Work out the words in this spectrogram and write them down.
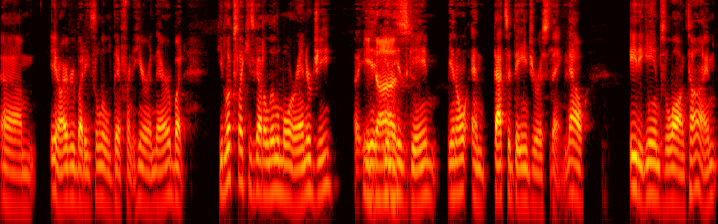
Um, you know, everybody's a little different here and there, but he looks like he's got a little more energy uh, in, in his game. You know, and that's a dangerous thing. Now, 80 games is a long time.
